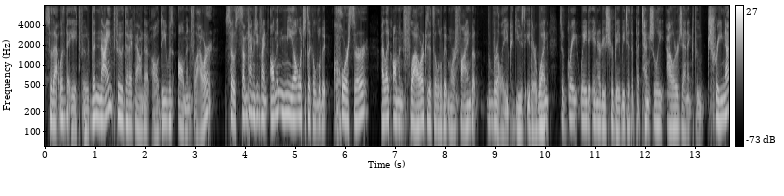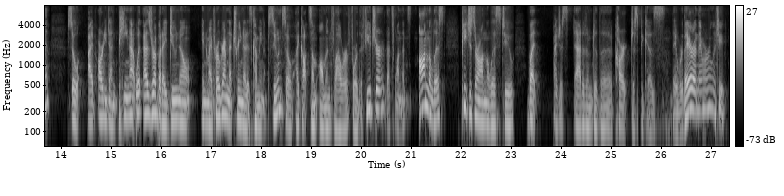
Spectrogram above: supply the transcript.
So that was the eighth food. The ninth food that I found at Aldi was almond flour. So sometimes you can find almond meal, which is like a little bit coarser. I like almond flour because it's a little bit more fine, but really you could use either one. It's a great way to introduce your baby to the potentially allergenic food tree nut. So I've already done peanut with Ezra, but I do know in my program that tree nut is coming up soon. So I got some almond flour for the future. That's one that's on the list. Peaches are on the list too, but I just added them to the cart just because they were there and they were really cheap.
